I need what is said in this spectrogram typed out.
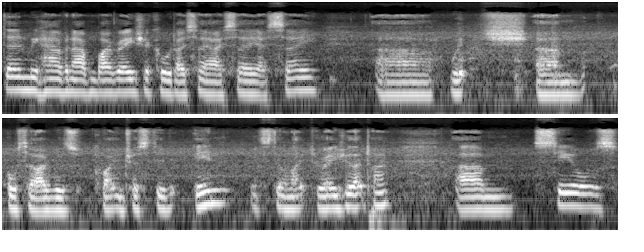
then we have an album by Erasure called I Say, I Say, I Say, uh, which um, also I was quite interested in. I still liked at that time. Um, Seal's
